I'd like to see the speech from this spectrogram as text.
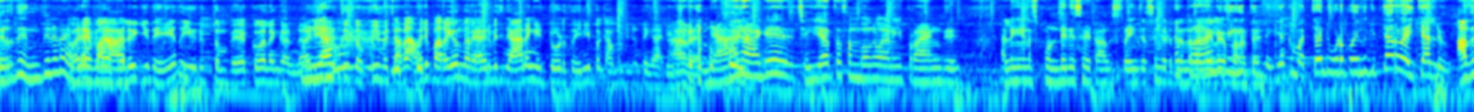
വെറുതെ എന്തിനാ ഞാനാകെ ആലോചിക്കുന്നത് ഏത് യുരുത്തം പേക്കോലം കണ്ണാടി പറയുമെന്നറിയാം. അതിനെ ഞാനങ്ങ് കാര്യം ആകെ ചെയ്യാത്ത സംഭവങ്ങളാണ് ഈ പ്രാങ്ക്. അല്ലെങ്കിൽ ഇങ്ങനെ സ്പോണ്ടേനിയസ് ആയിട്ട് ആൾ സ്ട്രേഞ്ചേഴ്സിന്റെ അടുത്ത് പറഞ്ഞിട്ട്. ഇയാൾക്ക് മച്ചാന്റെ കൂടെ പോയി ഗിറ്റാർ വായിക്കാമല്ലോ അത്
